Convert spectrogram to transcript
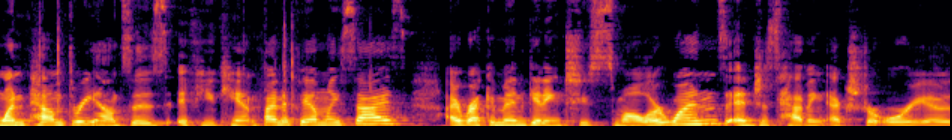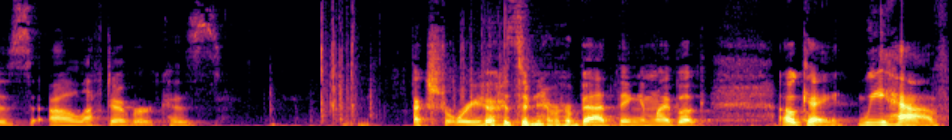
one pound, three ounces. If you can't find a family size, I recommend getting two smaller ones and just having extra Oreos uh, left over because extra Oreos are never a bad thing in my book. Okay, we have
